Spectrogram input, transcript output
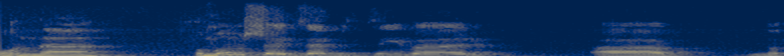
Un, un mums šeit zemes dzīvē ir uh, nu,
